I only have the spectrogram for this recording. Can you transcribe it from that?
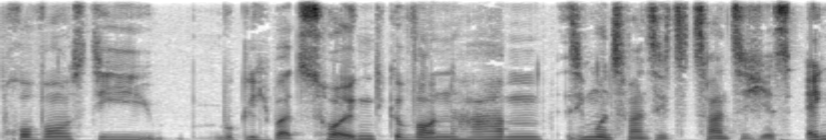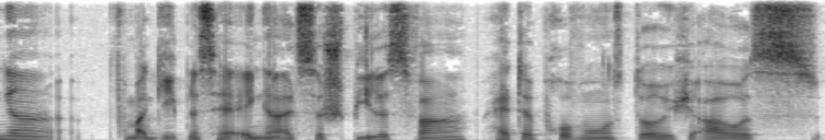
Provence, die wirklich überzeugend gewonnen haben. 27 zu 20 ist enger, vom Ergebnis her enger als das Spiel es war. Hätte Provence durchaus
